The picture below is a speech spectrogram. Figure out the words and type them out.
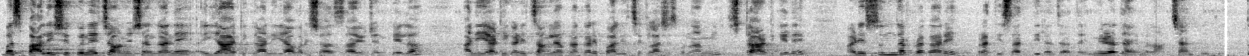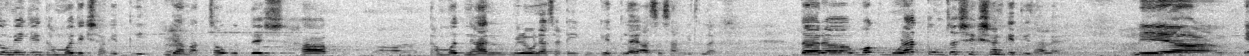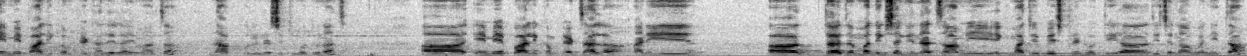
बस पाली शिकवण्याच्या अनुषंगाने या ठिकाणी या वर्षाचं आयोजन केलं आणि या ठिकाणी चांगल्या प्रकारे पालीचे क्लासेस पण आम्ही स्टार्ट केले आणि सुंदर प्रकारे प्रतिसाद दिला जात आहे. मिळत आहे मला छानपैकी तुम्ही जी धम्मदीक्षा घेतली त्यामागचा उद्देश हा धम्मज्ञान मिळवण्यासाठी घेतलं आहे असं सांगितलं आहे तर मग मुळात तुमचं शिक्षण किती झालं आहे मी एम ए पाली कंप्लीट झालेलं आहे माझं नागपूर युनिव्हर्सिटीमधूनच एम ए पाली कंप्लीट झालं आणि ध धम्मदीक्षा घेण्याचं आम्ही एक माझी बेस्ट फ्रेंड होती जिचं नाव वनिता.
